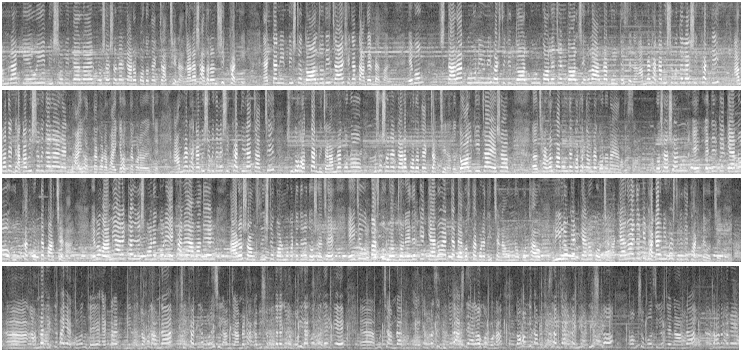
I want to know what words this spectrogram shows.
আমরা কেউই বিশ্ববিদ্যালয়ের প্রশাসনের কারও পদত্যাগ চাচ্ছি না যারা সাধারণ শিক্ষার্থী। একটা নির্দিষ্ট দল যদি চায় সেটা তাদের ব্যাপার। এবং তারা কোন ইউনিভার্সিটির দল, কোন কলেজের দল, সেগুলো আমরা গুনতেছি না। আমরা ঢাকা বিশ্ববিদ্যালয়ের শিক্ষার্থী, আমাদের ঢাকা বিশ্ববিদ্যালয়ের এক ভাই হত্যা করা, ভাইকে হত্যা করা হয়েছে। আমরা ঢাকা বিশ্ববিদ্যালয়ের শিক্ষার্থীরা চাচ্ছি শুধু হত্যার বিচার, আমরা কোনো প্রশাসনের কারও পদত্যাগ চাচ্ছি না। তো দল কি চায় এসব ছাগল পাগলদের কথা তো আমরা গণনায় আনতেছি। প্রশাসন এদেরকে কেন উৎখাত করতে পারছে না? এবং আমি আরেকটা জিনিস মনে করি, এখানে আমাদের আরও সংশ্লিষ্ট কর্মকর্তাদের দোষ আছে। এই যে উদ্বাস্তু লোকজন, এদেরকে কেন একটা ব্যবস্থা করে দিচ্ছে না, অন্য কোথাও রিলোকেট কেন করছে না? কেন এদেরকে ঢাকা ইউনিভার্সিটিতে থাকতে হচ্ছে? আমরা দেখতে পাই এখন যে একটা যখন আমরা শিক্ষার্থীরা বলেছিলাম যে আমরা ঢাকা বিশ্ববিদ্যালয়ে কোনো বহিরাগতদেরকে হচ্ছে আমরা ক্যাম্পাসের ভিতরে আসতে অ্যালাউ করব না, তখন কিন্তু আমরা দেখছিলাম যে একটা নির্দিষ্ট অংশ বলছিল যে না, আমরা জনগণের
